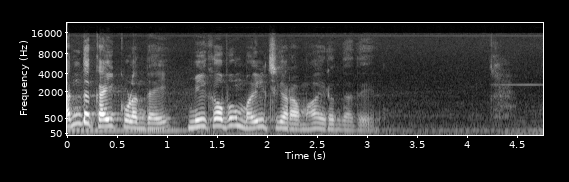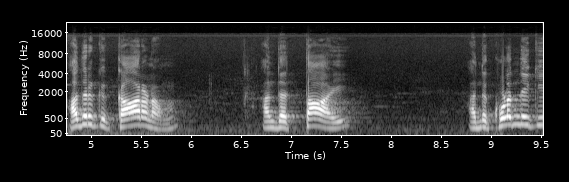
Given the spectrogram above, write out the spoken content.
அந்த கைக்குழந்தை மிகவும் மகிழ்ச்சிகரமாக இருந்தது. அதற்கு காரணம் அந்த தாய் அந்த குழந்தைக்கு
